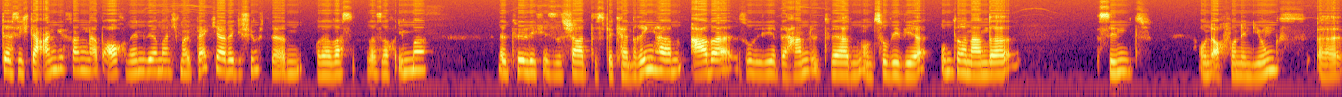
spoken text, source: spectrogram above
dass ich da angefangen habe, auch wenn wir manchmal Backyarder geschimpft werden oder was, was auch immer. Natürlich ist es schade, dass wir keinen Ring haben, aber so wie wir behandelt werden und so wie wir untereinander sind und auch von den Jungs äh,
